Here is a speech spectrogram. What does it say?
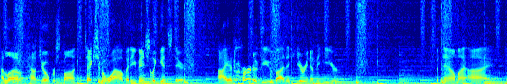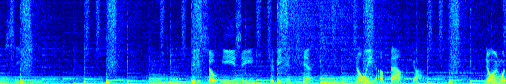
I love how Job responds. It takes him a while, but he eventually gets there. I had heard of you by the hearing of the ear, but now my eye sees you. It is so easy to be content knowing about God, knowing what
